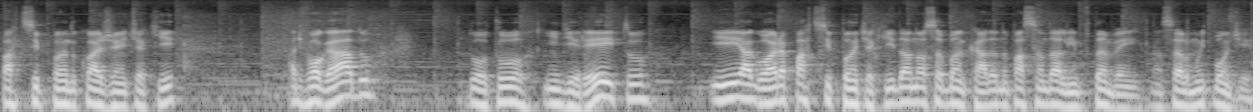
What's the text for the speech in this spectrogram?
participando com a gente aqui. Advogado, doutor em Direito e agora participante aqui da nossa bancada no Passando a Limpo também. Marcelo, muito bom dia.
